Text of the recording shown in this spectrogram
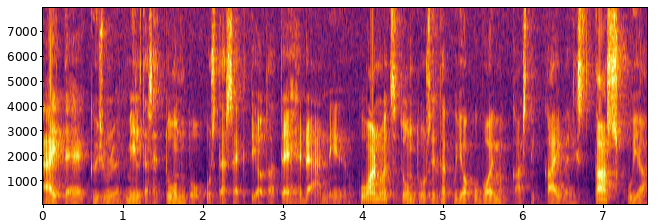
äitejä kysynyt, että miltä se tuntuu, kun sitä sektiota tehdään, niin on kuvannut, että se tuntuu siltä, kun joku voimakkaasti kaivelisi taskuja,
